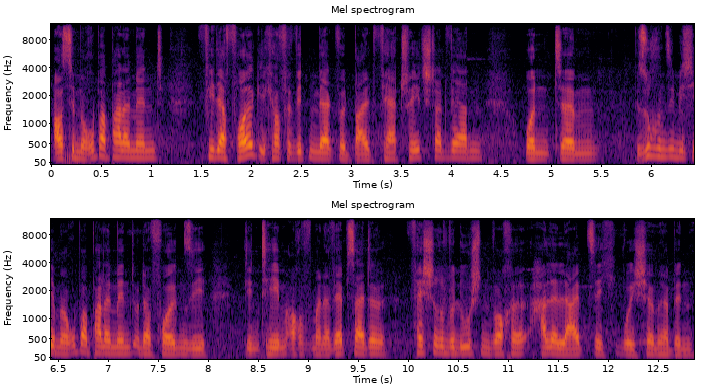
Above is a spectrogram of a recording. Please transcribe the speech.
aus dem Europaparlament. Viel Erfolg. Ich hoffe, Wittenberg wird bald Fairtrade-Stadt werden. Und ähm, besuchen Sie mich hier im Europaparlament oder folgen Sie den Themen auch auf meiner Webseite Fashion Revolution Woche Halle Leipzig, wo ich Schirmherr bin.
